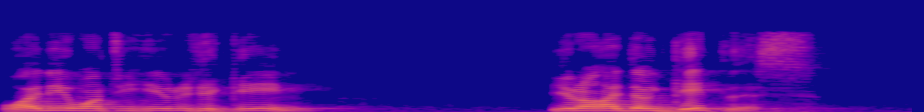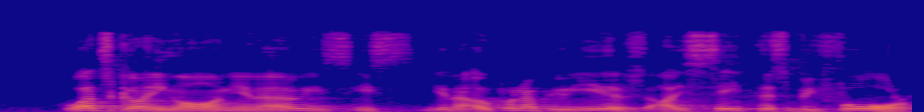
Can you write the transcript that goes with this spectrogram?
Why do you want to hear it again? You know, I don't get this. What's going on? You know, he's, he's, you know, open up your ears. I said this before.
